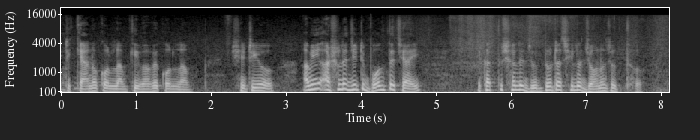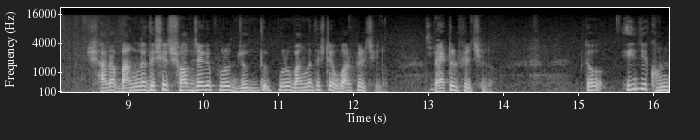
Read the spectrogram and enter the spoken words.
এটি কেন করলাম কীভাবে করলাম সেটিও আমি আসলে যেটি বলতে চাই একাত্তর সালে যুদ্ধটা ছিল জনযুদ্ধ। সারা বাংলাদেশের সব জায়গায় পুরো যুদ্ধ পুরো বাংলাদেশটা ওয়ারফিল্ড ছিল ব্যাটল ফিল্ড ছিল। তো এই যে খণ্ড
